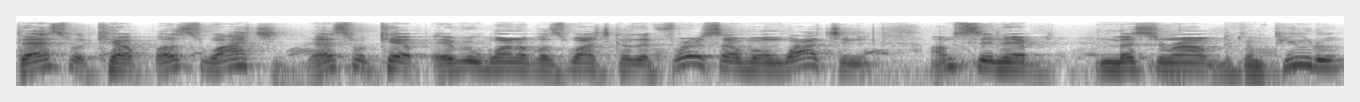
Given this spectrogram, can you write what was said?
that's what kept us watching. That's what kept every one of us watching. Because at first I wasn't watching it, I'm sitting there messing around with the computer,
